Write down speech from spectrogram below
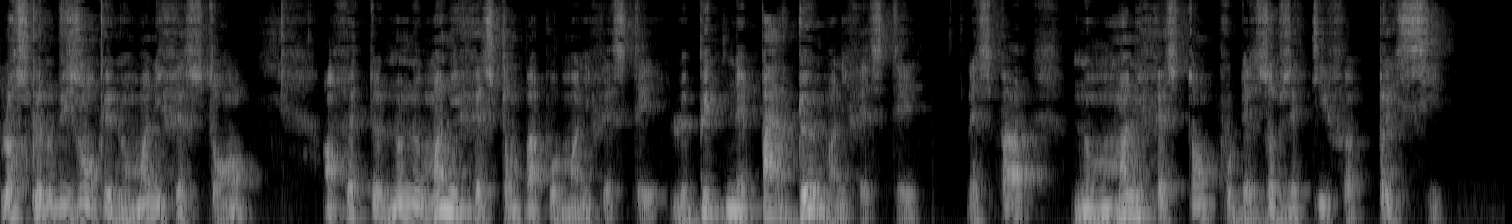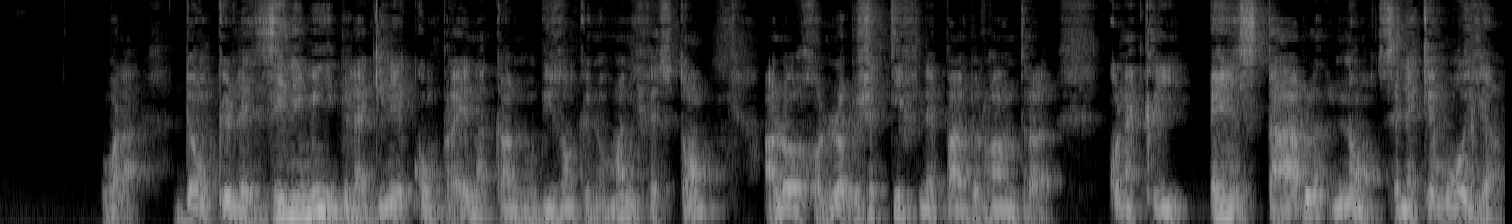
lorsque nous disons que nous manifestons, en fait, nous ne manifestons pas pour manifester. Le but n'est pas de manifester, n'est-ce pas? Nous manifestons pour des objectifs précis. Voilà. Donc, les ennemis de la Guinée comprennent quand nous disons que nous manifestons. Alors, l'objectif n'est pas de rendre Conakry instable. Non, ce n'est qu'un moyen.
